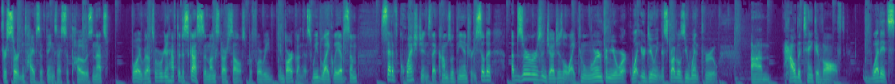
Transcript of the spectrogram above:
for certain types of things, I suppose. And that's, boy, that's what we're going to have to discuss amongst ourselves before we embark on this. We'd likely have some set of questions that comes with the entry so that observers and judges alike can learn from your work, what you're doing, the struggles you went through, um, how the tank evolved, what it's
